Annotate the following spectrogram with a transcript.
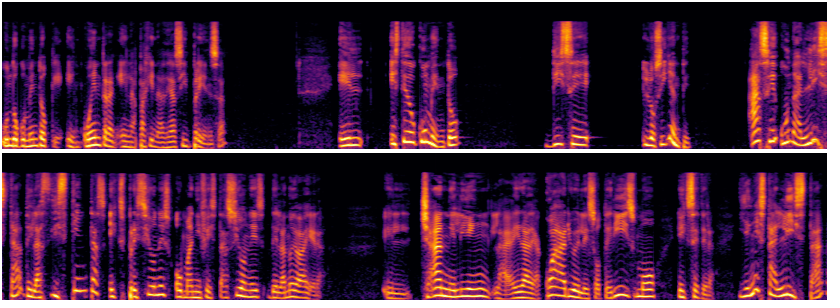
un documento que encuentran en las páginas de Así Prensa, este documento dice lo siguiente, hace una lista de las distintas expresiones o manifestaciones de la nueva era. El channeling, la era de Acuario, el esoterismo, etc. Y en esta lista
